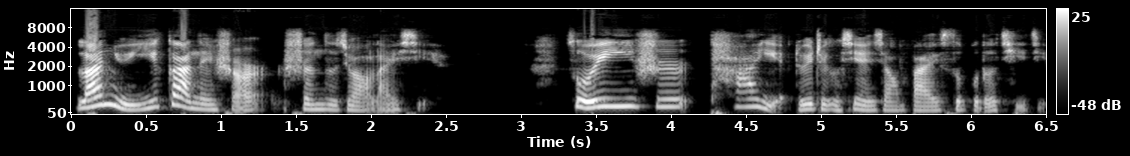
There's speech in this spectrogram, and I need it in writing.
蓝女一干那事儿，身子就要来血。作为医师，他也对这个现象百思不得其解。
